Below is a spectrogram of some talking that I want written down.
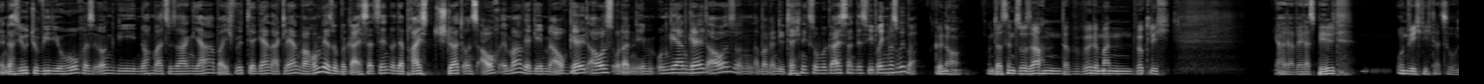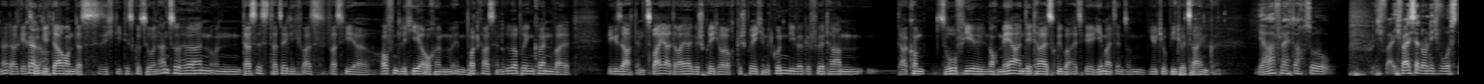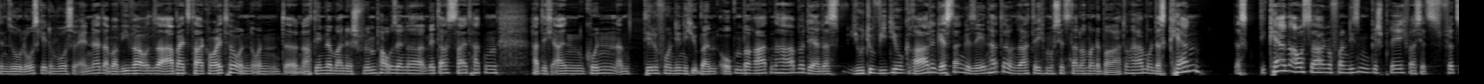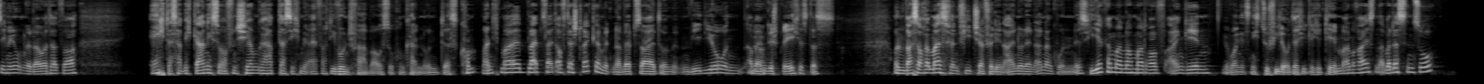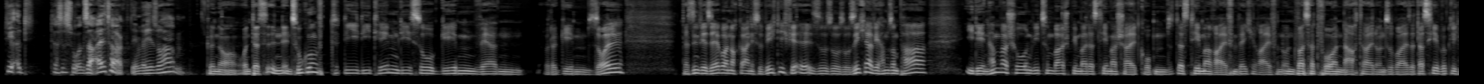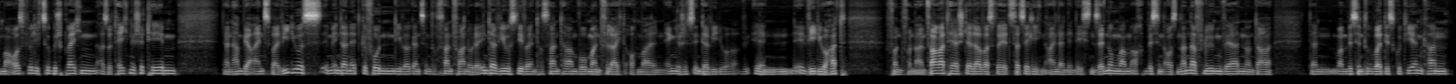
wenn das YouTube-Video hoch ist, irgendwie nochmal zu sagen, ja, aber ich würde dir gerne erklären, warum wir so begeistert sind. Und der Preis stört uns auch immer. Wir geben ja auch Geld aus oder eben ungern Geld aus. Und, aber wenn die Technik so begeisternd ist, wie bringen wir es rüber? Genau. Und das sind so Sachen, da würde man wirklich, ja, da wäre das Bild unwichtig dazu. Ne? Da geht es genau. wirklich darum, dass sich die Diskussion anzuhören und das ist tatsächlich was, was wir hoffentlich hier auch im, im Podcast dann rüberbringen können, weil wie gesagt, im Zweier-, Dreier-Gespräch oder auch Gespräche mit Kunden, die wir geführt haben, da kommt so viel noch mehr an Details rüber, als wir jemals in so einem YouTube-Video zeigen können. Ja, vielleicht auch so ich, ich, weiß ja noch nicht, wo es denn so losgeht und wo es so ändert, aber wie war unser Arbeitstag heute? Und, und äh, nachdem wir mal eine Schwimmpause in der Mittagszeit hatten, hatte ich einen Kunden am Telefon, den ich über ein Open beraten habe, der das YouTube-Video gerade gestern gesehen hatte und sagte, ich muss jetzt da nochmal eine Beratung haben. Und das Kern, das, die Kernaussage von diesem Gespräch, was jetzt 40 Minuten gedauert hat, war, echt, das habe ich gar nicht so auf dem Schirm gehabt, dass ich mir einfach die Wunschfarbe aussuchen kann. Und das kommt manchmal, bleibt es halt auf der Strecke mit einer Website und mit einem Video. Und, aber ja. im Gespräch ist das, und was auch immer es für ein Feature für den einen oder den anderen Kunden ist, hier kann man nochmal drauf eingehen. Wir wollen jetzt nicht zu viele unterschiedliche Themen anreißen, aber das sind so, die, das ist so unser Alltag, den wir hier so haben. Genau. Und das in, in Zukunft, die, die Themen, die es so geben werden oder geben soll, da sind wir selber noch gar nicht so wichtig, wir, äh, so, so, so sicher. Wir haben so ein paar Ideen haben wir schon, wie zum Beispiel mal das Thema Schaltgruppen, das Thema Reifen, welche Reifen und was hat Vor- und Nachteile und so weiter. Das hier wirklich mal ausführlich zu besprechen, also technische Themen. Dann haben wir ein, zwei Videos im Internet gefunden, die wir ganz interessant fanden oder Interviews, die wir interessant haben, wo man vielleicht auch mal ein englisches Interview ein Video hat von, von einem Fahrradhersteller, was wir jetzt tatsächlich in einer der nächsten Sendungen mal ein bisschen auseinanderflügen werden und da dann mal ein bisschen drüber diskutieren kann.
